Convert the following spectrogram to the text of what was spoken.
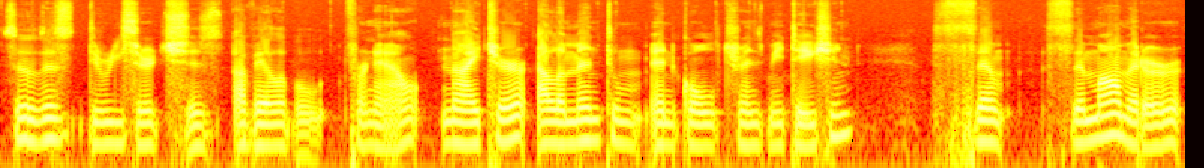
So this the research is available for now. Nitor elementum and gold transmutation. Thermometer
